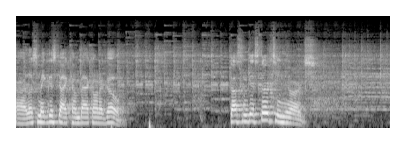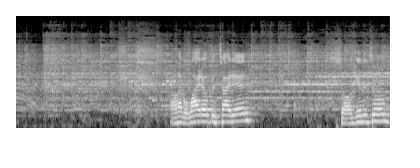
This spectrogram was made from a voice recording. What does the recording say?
All right, let's make this guy come back on a go. Gustin gets 13 yards. I'll have a wide open tight end. So I'll give it to him.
